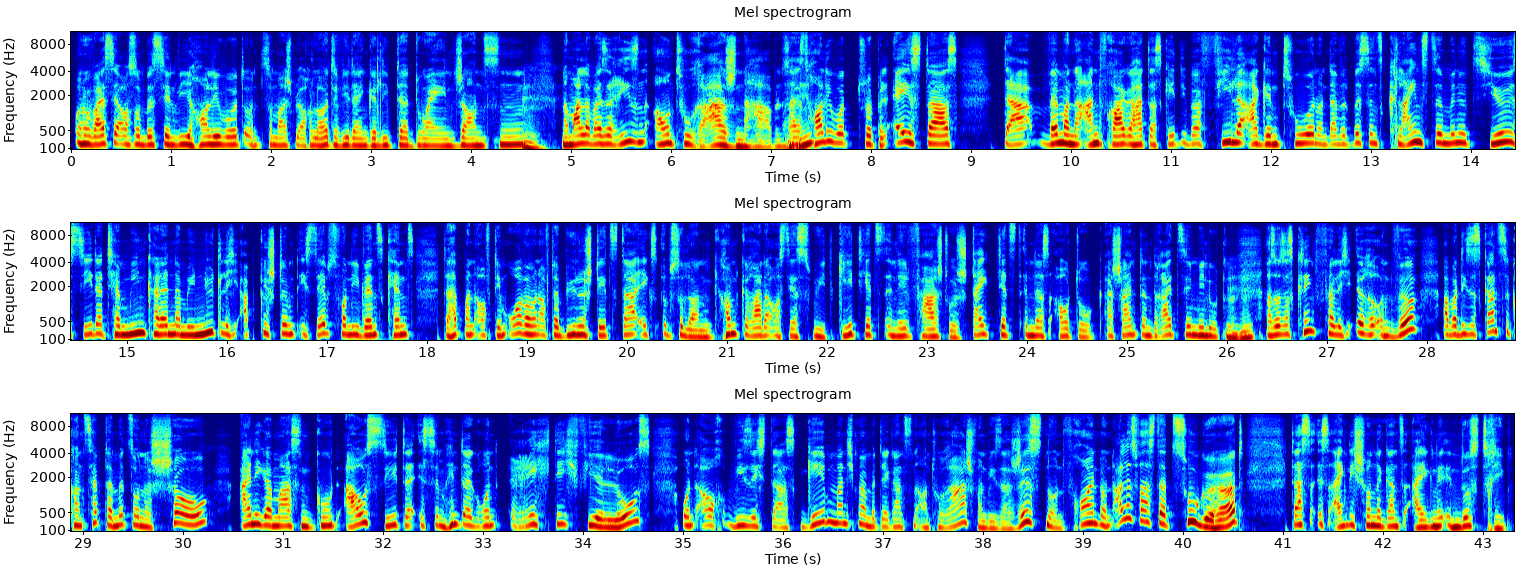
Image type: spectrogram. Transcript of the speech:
Und du weißt ja auch so ein bisschen, wie Hollywood und zum Beispiel auch Leute wie dein geliebter Dwayne Johnson mhm. normalerweise riesen Entouragen haben. Das heißt, mhm. Hollywood AAA-Stars, da, wenn man eine Anfrage hat, das geht über viele Agenturen und da wird bis ins kleinste minutiös jeder Terminkalender minütlich abgestimmt. Ich selbst von Events kenn's, da hat man auf dem Ohr, wenn man auf der Bühne steht, Star XY kommt gerade aus der Suite, geht jetzt in den Fahrstuhl, steigt jetzt in das Auto, erscheint in 13 Minuten. Mhm. Also das klingt völlig irre und wirr, aber dieses ganze Konzept, damit so eine Show einigermaßen gut aussieht, da ist im Hintergrund richtig viel los und auch wie sich das geben manchmal mit der ganzen Entourage von Visagisten und Freunden und alles, was dazugehört, das ist eigentlich schon eine ganz eigene Industrie.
